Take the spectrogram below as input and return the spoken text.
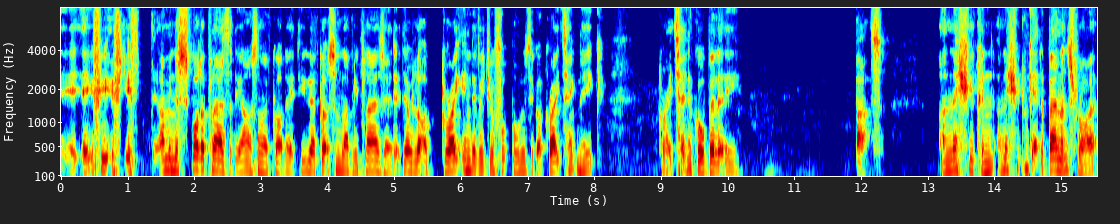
If you if, if I mean the squad of players that the Arsenal have got, they, you have got some lovely players there. There are a lot of great individual footballers. They've got great technique, great technical ability, but unless you can unless you can get the balance right,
